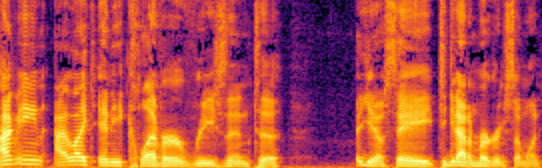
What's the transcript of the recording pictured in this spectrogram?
I mean, I like any clever reason to, you know, say to get out of murdering someone.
